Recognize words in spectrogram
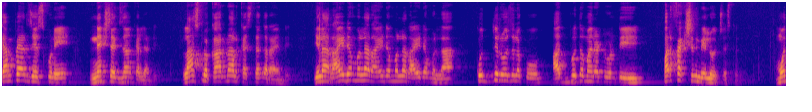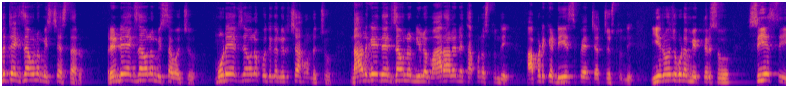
కంపేర్ చేసుకుని నెక్స్ట్ ఎగ్జామ్కి వెళ్ళండి. లాస్ట్లో కారణాలు ఖచ్చితంగా రాయండి. ఇలా రాయడం వల్ల రాయడం వల్ల రాయడం వల్ల కొద్ది రోజులకు అద్భుతమైనటువంటి పర్ఫెక్షన్ మీలో వచ్చేస్తుంది. మొదటి ఎగ్జామ్లో మిస్ చేస్తారు. రెండో ఎగ్జామ్లో మిస్ అవ్వచ్చు. మూడో ఎగ్జామ్లో కొద్దిగా నిరుత్సాహం ఉండొచ్చు. నాలుగైదు ఎగ్జామ్లో నీలో మారాలనే తపన వస్తుంది. అప్పటికే డిఎస్సిపై అని చర్చ వస్తుంది. ఈ రోజు కూడా మీకు తెలుసు CSC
